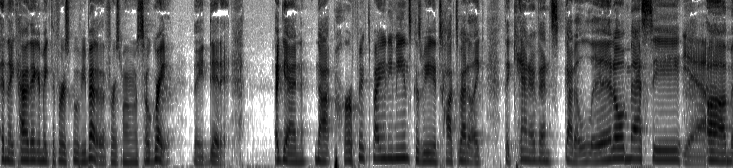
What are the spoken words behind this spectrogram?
And like, how are they going to make the first movie better? The first one was so great. They did it. Again, not perfect by any means because we had talked about it. Like the canon events got a little messy. Yeah. Um,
